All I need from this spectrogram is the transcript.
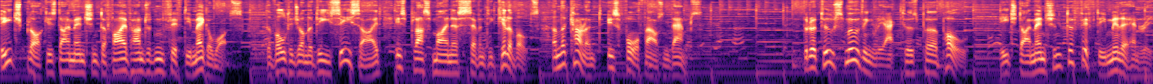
Each block is dimensioned to 550 megawatts. The voltage on the DC side is plus minus 70 kilovolts and the current is 4000 amps. There are two smoothing reactors per pole, each dimensioned to 50 millihenry.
